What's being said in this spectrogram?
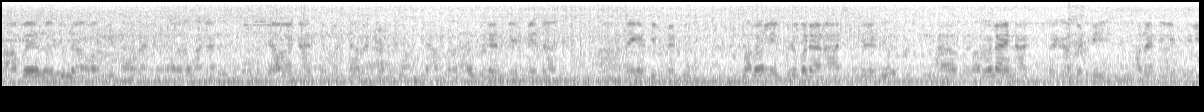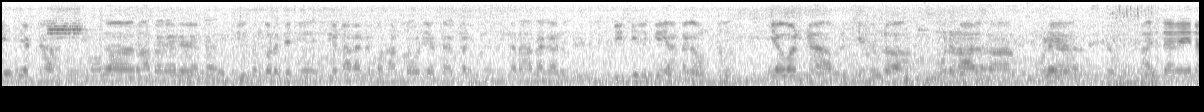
రాబోయే రోజుల్లో వంగి రాధా గారు సేవా కార్యక్రమాలు చాలా చేపట్టి ఆ ప్రసాద్ గారి పేరు మీద అన్నయ్య గారు చెప్పినట్టు పదవులు ఎప్పుడు కూడా ఆయన ఆశించలేదు ఆ పదవులు ఆయన ఆశిస్తారు కాబట్టి అలాంటి వ్యక్తి వ్యక్తి యొక్క రాధా గారి యొక్క జీవితం కూడా తెలియదు ఎందుకంటే అలాంటి మహానుభావుడి యొక్క కనిపిస్తున్న రాధా గారు బీసీలకి అండగా ఉంటూ విజయవాడని అభివృద్ధి చేయడంలో మూడ రా మూడు రాజధాని అయిన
